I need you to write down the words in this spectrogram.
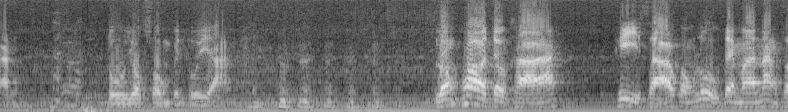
กันดูยกทรงเป็นตัวอย่างหลวงพ่อเจ้าขา พี่สาวของลูกได้มานั่งส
